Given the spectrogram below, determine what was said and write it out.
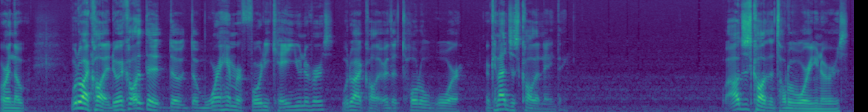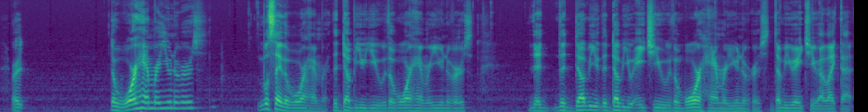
or in the what do I call it? Do I call it the the the Warhammer 40k universe? What do I call it? Or the Total War? Or can I just call it anything? Well, I'll just call it the Total War universe or the Warhammer universe. We'll say the Warhammer, the WU, the Warhammer universe. The the W the WHU, the Warhammer universe. WHU, I like that.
